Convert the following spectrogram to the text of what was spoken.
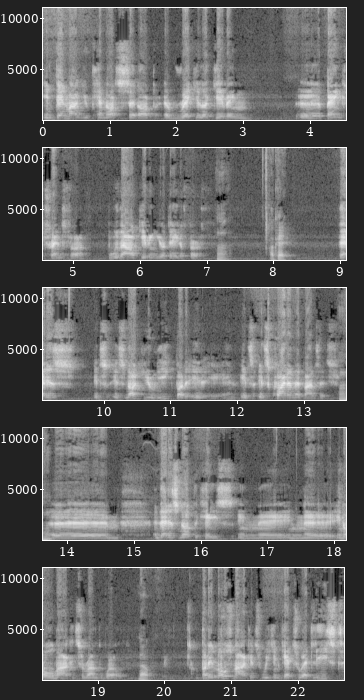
In Denmark, you cannot set up a regular giving uh, bank transfer without giving your date of birth. Mm. Okay. That is, it's it's not unique, but it, it's it's quite an advantage. Mm-hmm. Um, and that is not the case in uh, in uh, in all markets around the world. No. But in most markets, we can get to at least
